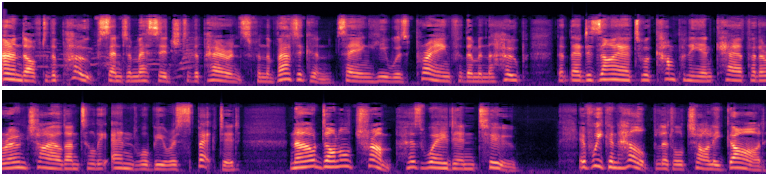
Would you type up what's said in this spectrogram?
And after the Pope sent a message to the parents from the Vatican saying he was praying for them in the hope that their desire to accompany and care for their own child until the end will be respected, now Donald Trump has weighed in too. If we can help little Charlie Gard,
